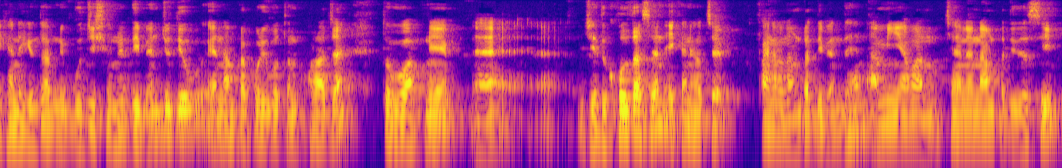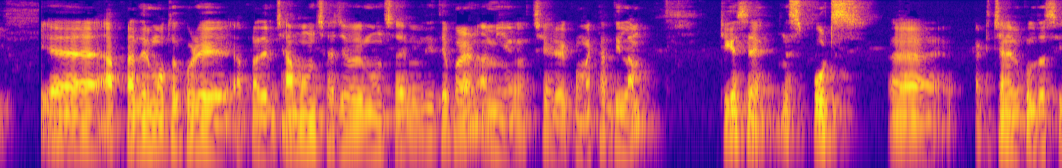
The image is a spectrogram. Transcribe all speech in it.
এখানে কিন্তু আপনি বুঝে শুনে দিবেন। যদিও নামটা পরিবর্তন করা যায়, তবু আপনি যেহেতু খুলতেছেন, এখানে হচ্ছে ফাইনাল নামটা দিবেন। দেখেন, আমি আমার চ্যানেলের নামটা দিতেছি। আপনাদের মতো করে আপনাদের যা মন চায়, যেভাবে মন চায়, এভাবে দিতে পারেন। আমি হচ্ছে এরকম একটা দিলাম। ঠিক আছে? স্পোর্টস একটা চ্যানেল খুলতেছি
